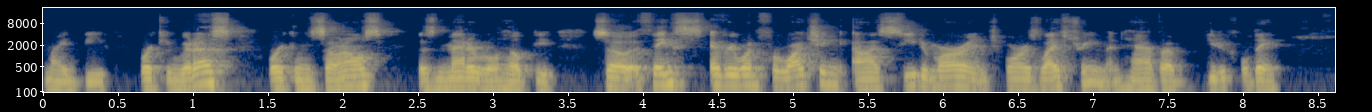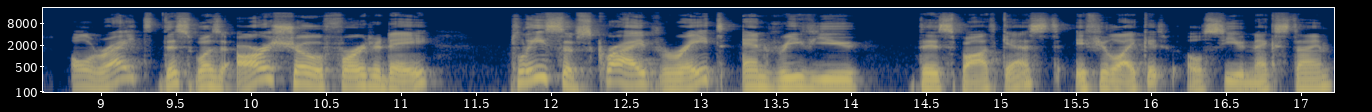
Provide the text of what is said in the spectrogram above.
might be. Working with us, working with someone else, doesn't matter. We'll help you. So, thanks everyone for watching. Uh, see you tomorrow in tomorrow's live stream, and have a beautiful day. All right, this was our show for today. Please subscribe, rate, and review this podcast if you like it. I'll see you next time.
